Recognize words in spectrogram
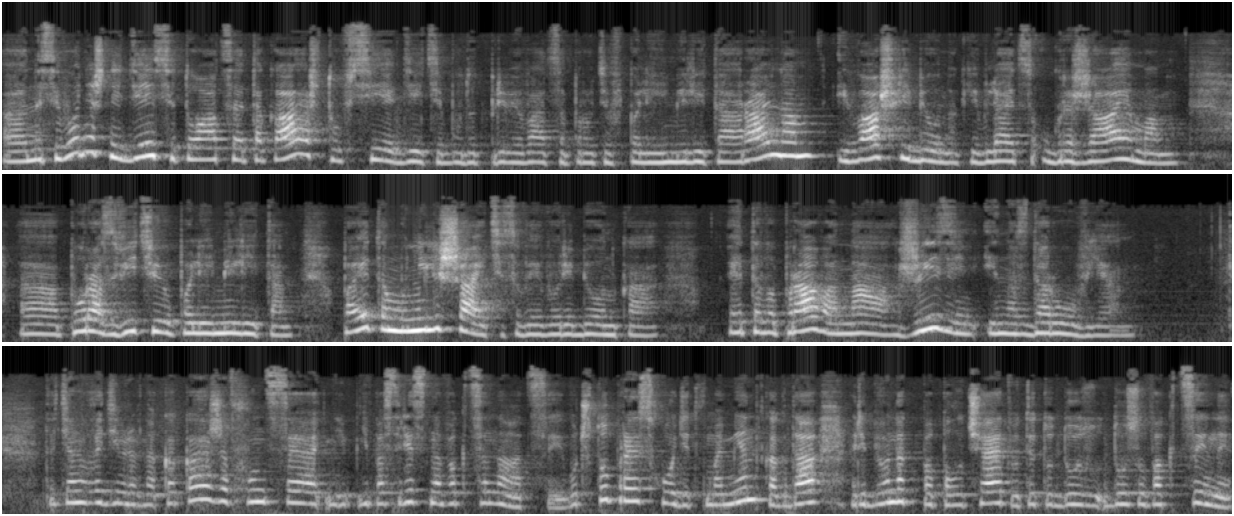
А, на сегодняшний день ситуация такая, что все дети будут прививаться против полиэмилита орально, и ваш ребенок является угрожаемым по развитию полиомиелита. Поэтому не лишайте своего ребенка этого права на жизнь и на здоровье. Татьяна Владимировна, какая же функция непосредственно вакцинации? Вот что происходит в момент, когда ребенок получает вот эту дозу, дозу вакцины?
